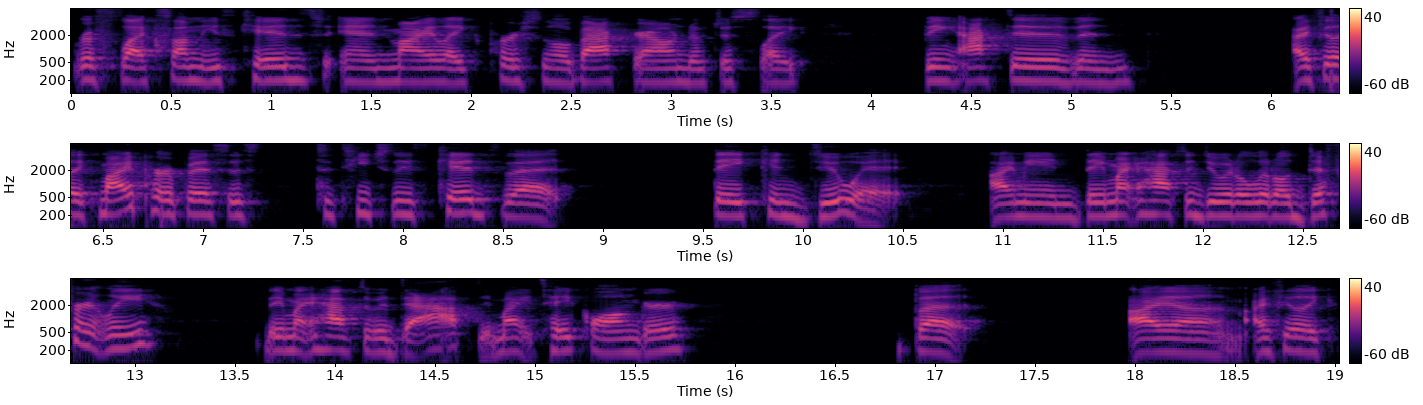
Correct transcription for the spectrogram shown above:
reflects on these kids and my like personal background of just like being active and I feel like my purpose is to teach these kids that they can do it. I mean, they might have to do it a little differently. They might have to adapt. It might take longer. But I um I feel like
